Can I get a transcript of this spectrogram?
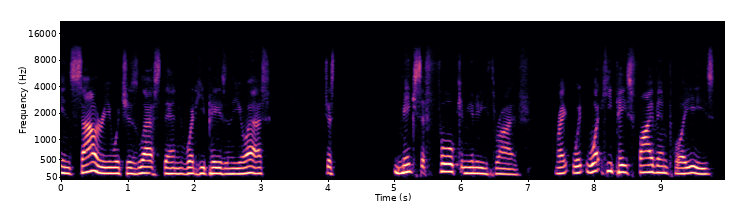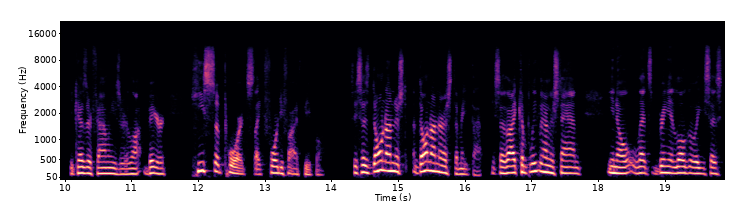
in salary, which is less than what he pays in the US, just makes a full community thrive, right? With what he pays five employees because their families are a lot bigger, he supports like 45 people. So he says, don't understand, don't underestimate that. He says, I completely understand, you know, let's bring it local. He says,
